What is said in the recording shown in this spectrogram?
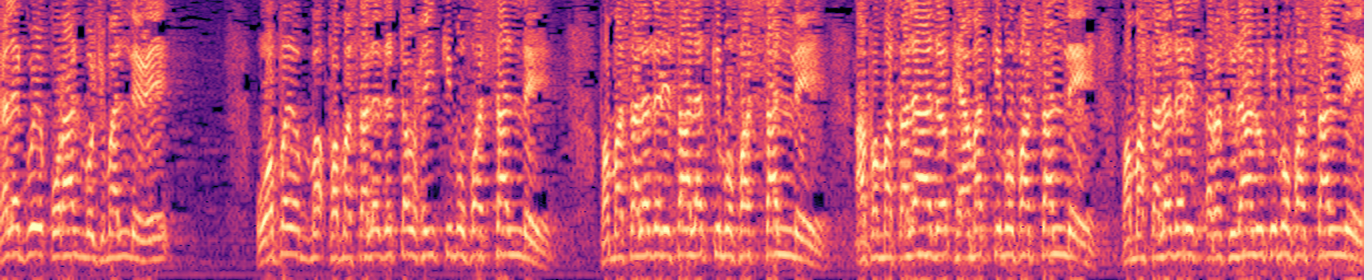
خلق وی قران مجمل لوي و په مسله د توحید کې مفصل دی په مسله د رسالت کې مفصل دی په مسله د قیامت کې مفصل دی په مسله د رسولانو کې مفصل دی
